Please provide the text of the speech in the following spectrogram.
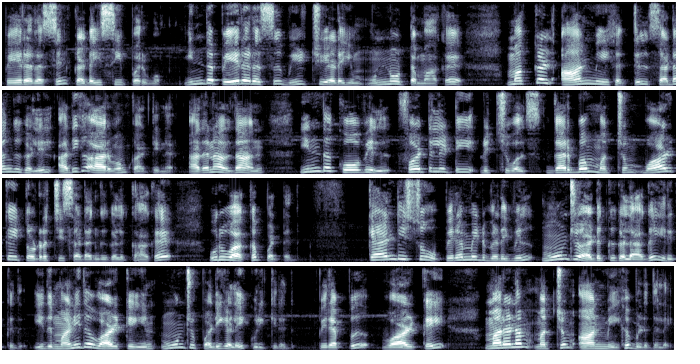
பேரரசின் கடைசி பருவம். இந்த பேரரசு வீழ்ச்சியடையும் முன்னோட்டமாக மக்கள் ஆன்மீகத்தில் சடங்குகளில் அதிக ஆர்வம் காட்டினர். அதனால்தான் இந்த கோவில் ஃபர்டிலிட்டி ரிச்சுவல்ஸ் கர்ப்பம் மற்றும் வாழ்க்கை தொடர்ச்சி சடங்குகளுக்காக உருவாக்கப்பட்டது. கேண்டிசு பிரமிட் வடிவில் மூன்று அடுக்குகளாக இருக்குது. இது மனித வாழ்க்கையின் மூன்று படிகளை குறிக்கிறது. பிறப்பு வாழ்க்கை மரணம் மற்றும் ஆன்மீக விடுதலை.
